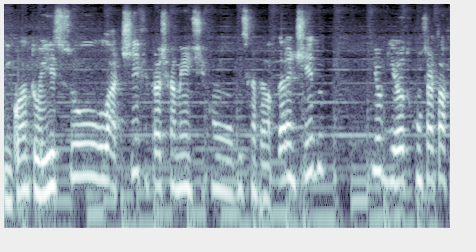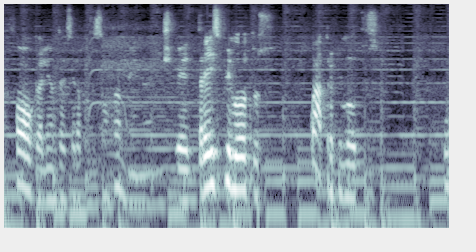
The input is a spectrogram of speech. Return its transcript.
Enquanto isso, o Latifi praticamente com o vice-campeonato garantido e o Guioto com certa folga ali na terceira posição também. Né? A gente vê três pilotos, quatro pilotos com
